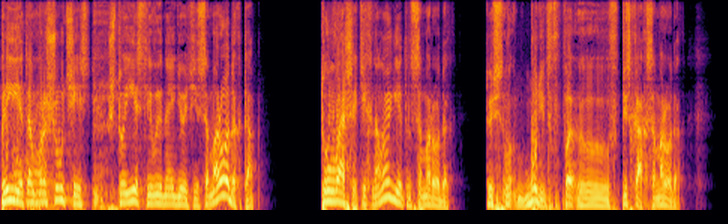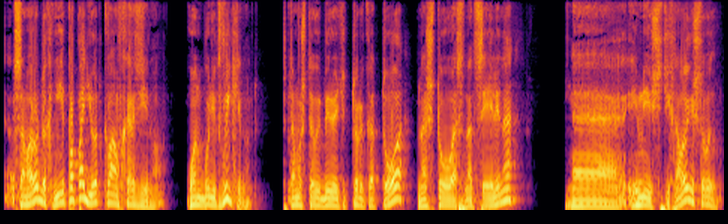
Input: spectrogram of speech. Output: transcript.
При этом прошу учесть, что если вы найдете самородок там, то в вашей технологии этот самородок, то есть будет в, э, в песках самородок, самородок не попадет к вам в корзину. Он будет выкинут, потому что вы берете только то, на что у вас нацелено э, имеющие технологии, чтобы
